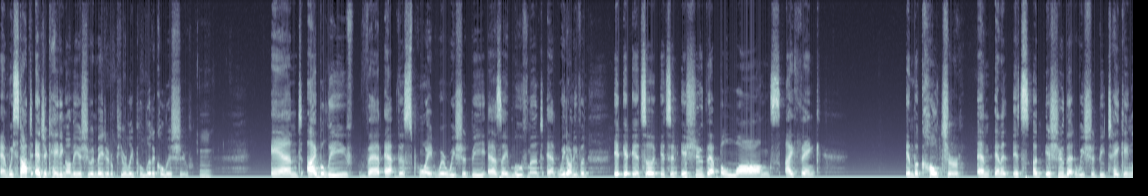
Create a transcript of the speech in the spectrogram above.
and we stopped educating on the issue and made it a purely political issue. Mm. And I believe that at this point, where we should be as a movement, and we don't even, it, it, it's, a, it's an issue that belongs, I think, in the culture, and, and it, it's an issue that we should be taking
